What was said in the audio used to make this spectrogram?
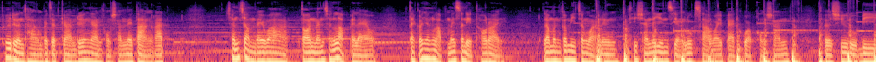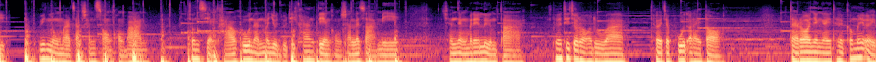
เพื่อเดินทางไปจัดการเรื่องงานของฉันในต่างรัฐ ฉันจำได้ว่าตอนนั้นฉันหลับไปแล้ว แต่ก็ยังหลับไม่สนิทเท่าไหร่ แล้วมันก็มีจังหวะหนึ่งที่ฉันได้ยินเสียงลูกสาววัยแปดขวบของฉัน เธอชื่อรูบี้วิ่งลงมาจากชั้นสองของบ้าน จนเสียงเท้าคู่นั้นมาหยุดอยู่ที่ข้างเตียงของฉันและสามี ฉันยังไม่ได้ลืมตา เพื่อที่จะรอดูว่า เธอจะพูดอะไรต่อ แต่รอยังไงเธอก็ไม่เอ่ย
